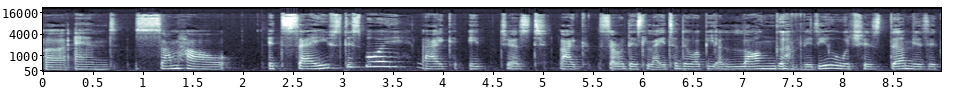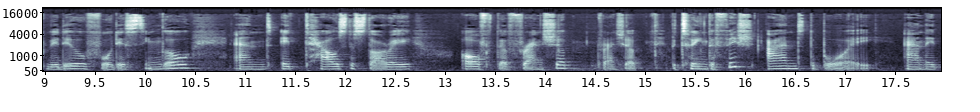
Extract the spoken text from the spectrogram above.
uh, and somehow it saves this boy. Like it just like several days later there will be a longer video which is the music video for this single and it tells the story of the friendship friendship between the fish and the boy and it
